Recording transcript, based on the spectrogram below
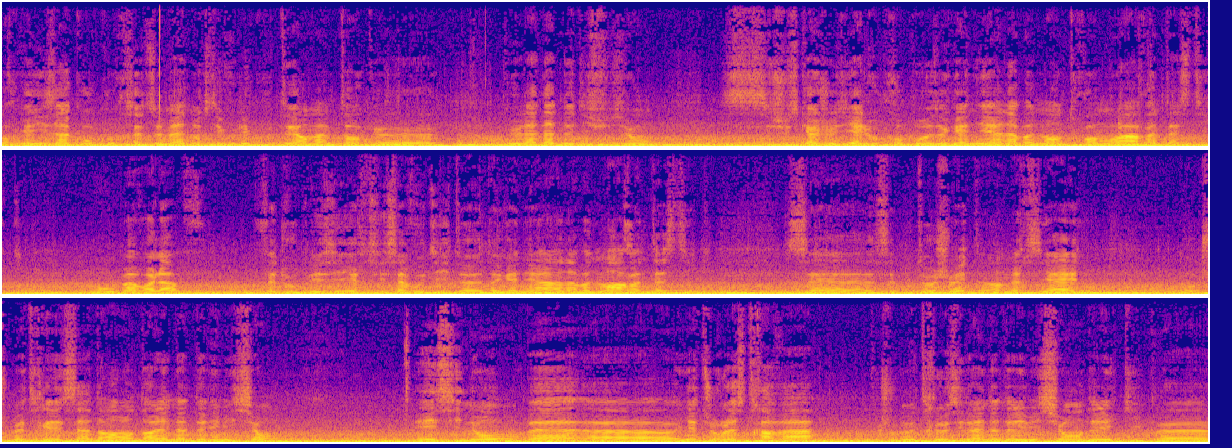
organise un concours cette semaine. Donc si vous l'écoutez en même temps que, la date de diffusion, jusqu'à jeudi, elle vous propose de gagner un abonnement de 3 mois Runtastic. Bon ben voilà, faites-vous plaisir. Si ça vous dit de, gagner un abonnement à Runtastic, c'est plutôt chouette. Hein. merci à elle. Donc je mettrai ça dans, les notes de l'émission. Et sinon, ben, euh, il y a toujours le Strava que je vous mettrai aussi dans les notes de l'émission de l'équipe euh,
